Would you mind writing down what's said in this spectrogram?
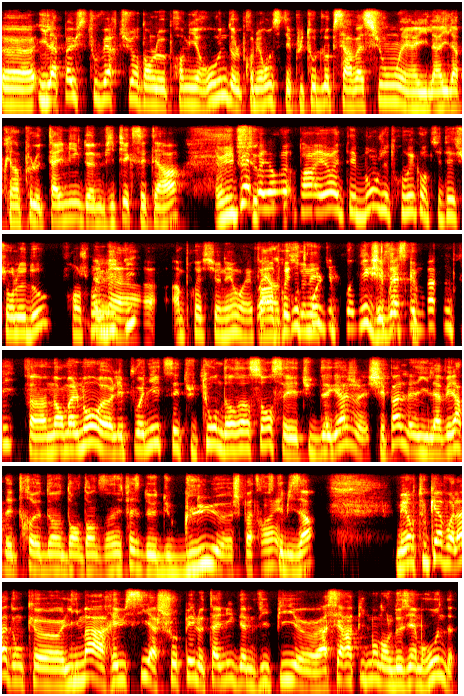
Euh, il n'a pas eu cette ouverture dans le premier round. Le premier round, c'était plutôt de l'observation et il a, il a pris un peu le timing de MVP, etc. MVP a Ce- par ailleurs, par ailleurs été bon, j'ai trouvé, quand il était sur le dos. Franchement, il MVP? m'a impressionné. Ouais. Ouais, Enfin, un impressionné. contrôle des poignets que j'ai presque pas compris. Enfin, normalement, euh, les poignets, tu sais, tu tournes dans un sens et tu te dégages. Je sais pas, il avait l'air d'être dans, dans, dans un espèce de, de glu, euh, je sais pas trop, Ouais. c'était bizarre. Mais en tout cas, voilà, donc euh, Lima a réussi à choper le timing d'MVP euh, assez rapidement dans le deuxième round.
